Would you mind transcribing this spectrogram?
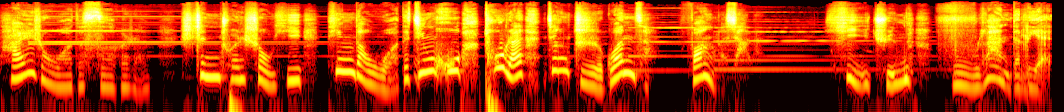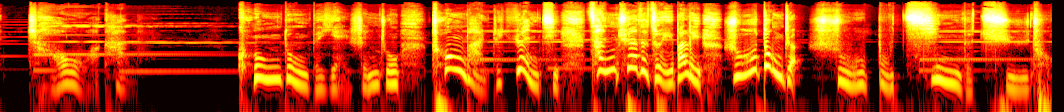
抬着我的四个人身穿寿衣，听到我的惊呼，突然将纸棺材放了下来。一群腐烂的脸朝我看来，空洞的眼神中充满着怨气，残缺的嘴巴里蠕动着数不清的蛆虫。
